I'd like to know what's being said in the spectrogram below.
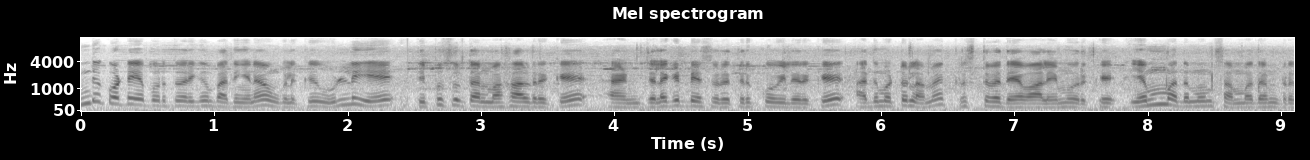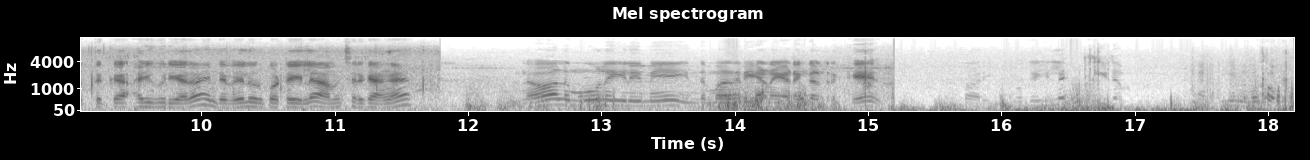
இந்த கோட்டையை பொறுத்த வரைக்கும் பார்த்தீங்கன்னா உங்களுக்கு உள்ளேயே திப்பு சுல்தான் மஹால் இருக்குது அண்ட் ஜலகட்டேஸ்வரர் திருக்கோவில் இருக்குது அது மட்டும் இல்லாமல் கிறிஸ்தவ தேவாலயமும் இருக்குது எம் மதமும் சம்மதம்ன்றதுக்கு அறிகுறியாக தான் இந்த வேலூர் கோட்டையில் அமைச்சிருக்காங்க. நாலு மூலையிலுமே இந்த மாதிரியான இடங்கள் இருக்குது சாரி புகையில இடம் இந்த பக்கம்.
